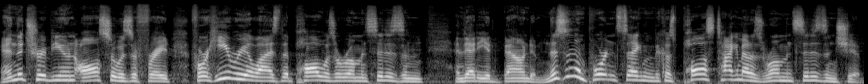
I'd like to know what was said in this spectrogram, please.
and the tribune also was afraid, for he realized that Paul was a Roman citizen and that he had bound him. This is an important segment because Paul is talking about his Roman citizenship.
